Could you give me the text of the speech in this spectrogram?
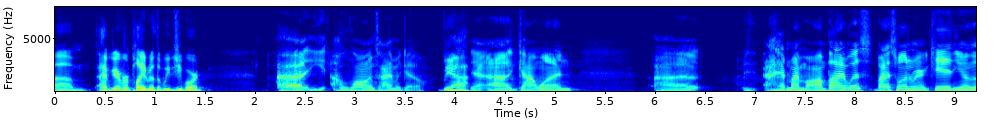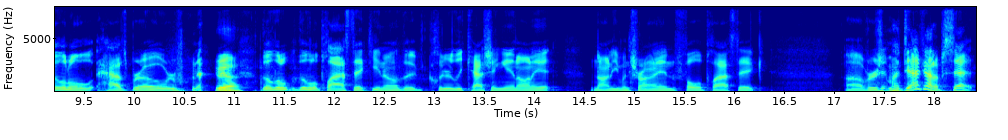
Um, have you ever played with a Ouija board? uh a long time ago Yeah. Yeah, uh, got one. Uh, I had my mom buy us buy us one when we were a kid. You know, the little Hasbro or whatever. Yeah. The little the little plastic. You know, the clearly cashing in on it, not even trying, full of plastic uh, version. My dad got upset.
